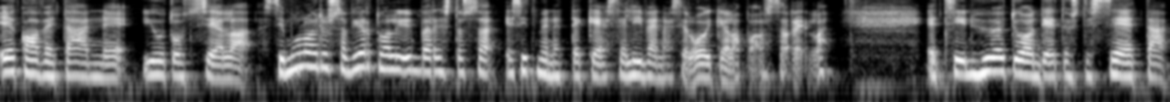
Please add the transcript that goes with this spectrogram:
eka vetää ne jutut siellä simuloidussa virtuaaliympäristössä ja sitten mennä tekemään se livenä siellä oikealla panssareilla. Et siinä hyöty on tietysti se, että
